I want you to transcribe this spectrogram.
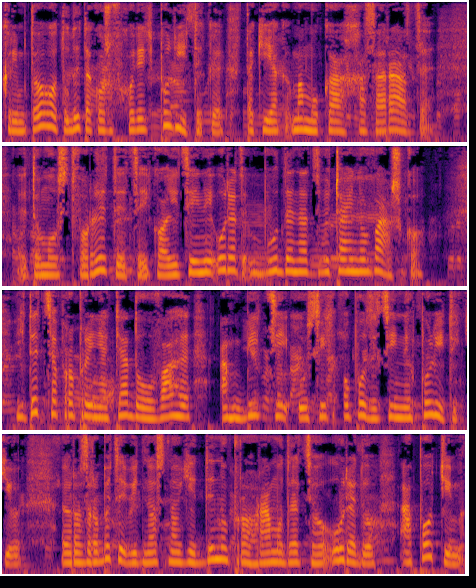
Крім того, туди також входять політики, такі як Мамука Хасарадзе. Тому створити цей коаліційний уряд буде надзвичайно важко. Йдеться про прийняття до уваги амбіцій усіх опозиційних політиків, розробити відносно єдину програму для цього уряду, а потім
